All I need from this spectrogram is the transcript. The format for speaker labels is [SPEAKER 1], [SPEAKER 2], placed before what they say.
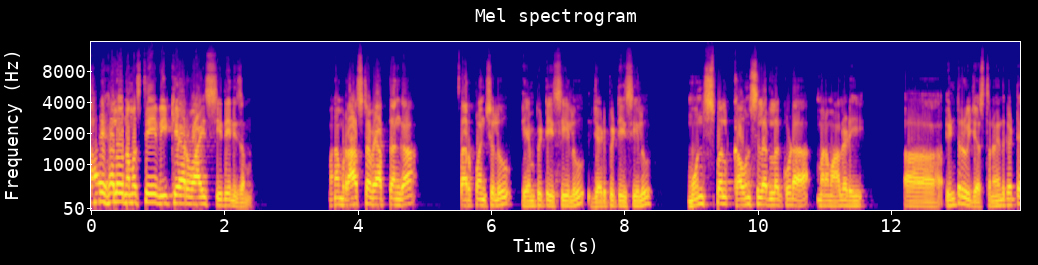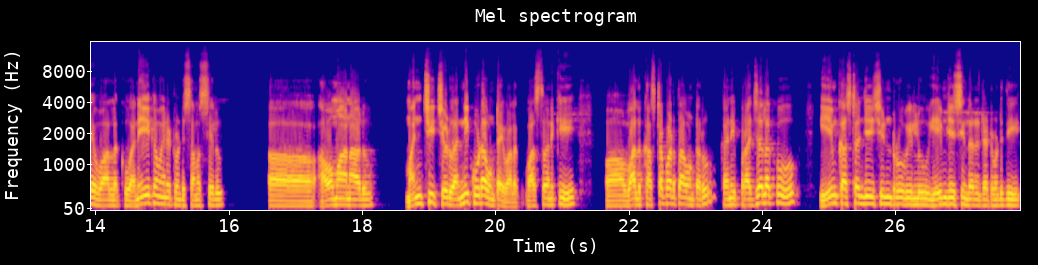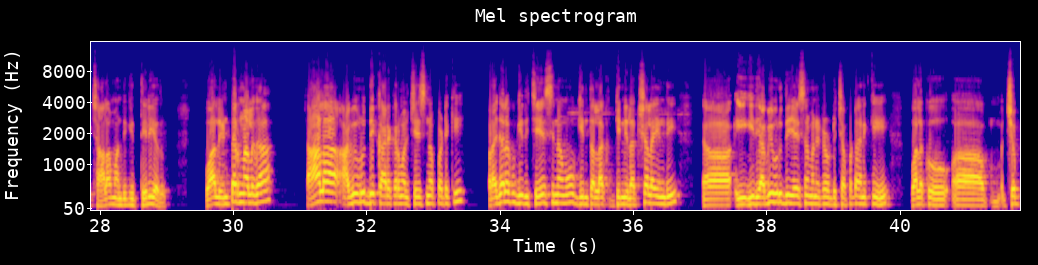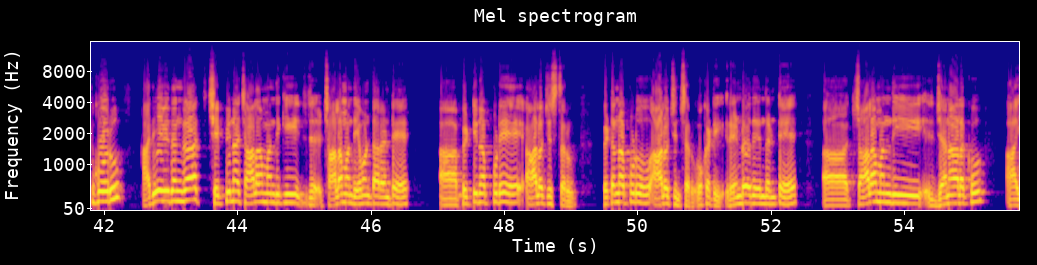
[SPEAKER 1] Hi hello నమస్తే VKR voice. ఇదే నిజం. మనం రాష్ట్ర వ్యాప్తంగా సర్పంచులు ఎంపీటీసీలు జడ్పీటీసీలు మున్సిపల్ కౌన్సిలర్లకు కూడా మనం ఆల్రెడీ ఇంటర్వ్యూ చేస్తున్నాం. ఎందుకంటే వాళ్ళకు అనేకమైనటువంటి సమస్యలు అవమానాలు మంచి చెడు అన్నీ కూడా ఉంటాయి వాళ్ళకు. వాస్తవానికి వాళ్ళు కష్టపడతా ఉంటారు. కానీ ప్రజలకు ఏం కష్టం చేసిండ్రు వీళ్ళు ఏం చేసిండ్రు అనేటటువంటిది చాలా మందికి తెలియదు. వాళ్ళు ఇంటర్నల్గా చాలా అభివృద్ధి కార్యక్రమాలు చేసినప్పటికీ ప్రజలకు ఇది చేసినాము గింత లక్ గిన్ని లక్షలైంది. ఇది అభివృద్ధి చేసినామనేటువంటి చెప్పడానికి వాళ్ళకు చెప్పుకోరు. అదేవిధంగా చెప్పిన చాలామందికి చాలామంది ఏమంటారంటే పెట్టినప్పుడే ఆలోచిస్తారు. పెట్టినప్పుడు ఆలోచించరు. ఒకటి. రెండోది ఏంటంటే చాలామంది జనాలకు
